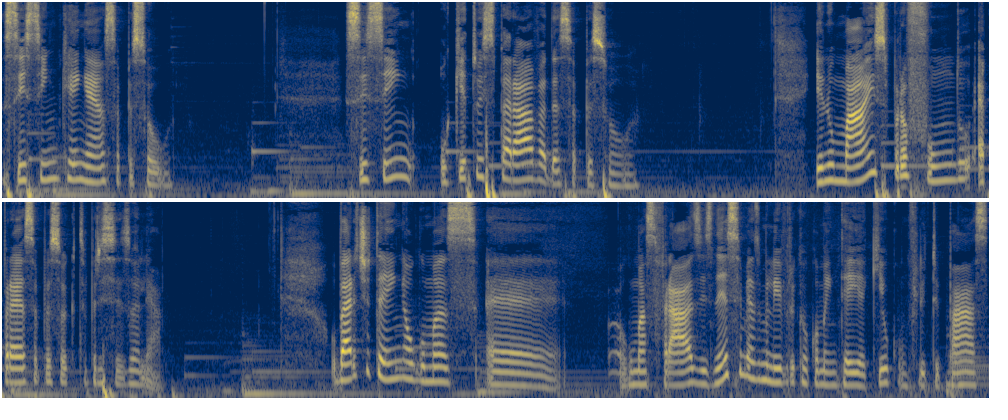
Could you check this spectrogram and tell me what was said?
Se sim, quem é essa pessoa? Se sim, o que tu esperava dessa pessoa? E no mais profundo é para essa pessoa que tu precisa olhar. O Bert tem algumas, é, algumas frases nesse mesmo livro que eu comentei aqui, O Conflito e Paz,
